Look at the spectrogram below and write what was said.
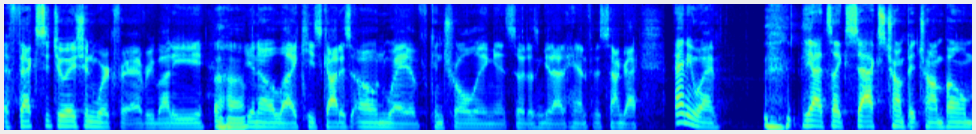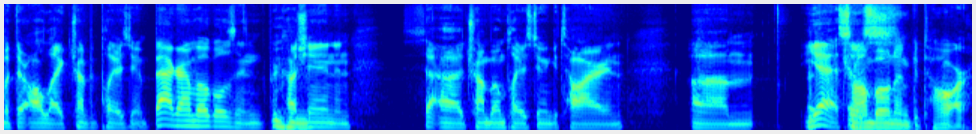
effects situation work for everybody. Uh-huh. You know, like he's got his own way of controlling it so it doesn't get out of hand for the sound guy. Anyway, yeah, it's like sax, trumpet, trombone, but they're all like trumpet players doing background vocals and Mm-hmm. percussion, and uh, trombone players doing guitar, and um, yeah, so Trombone and guitar.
